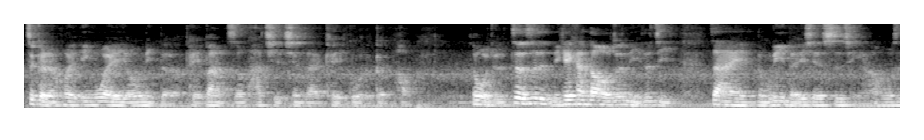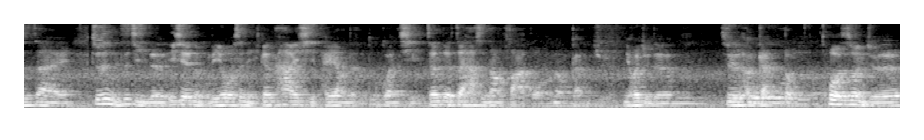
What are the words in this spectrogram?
这个人会因为有你的陪伴之后，他其实现在可以过得更好，所以我觉得这是你可以看到，就是你自己在努力的一些事情啊，或是在就是你自己的一些努力，或是你跟他一起培养的很多关系，真的在他身上发光的那种感觉，你会觉得就是很感动，或者是说你觉得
